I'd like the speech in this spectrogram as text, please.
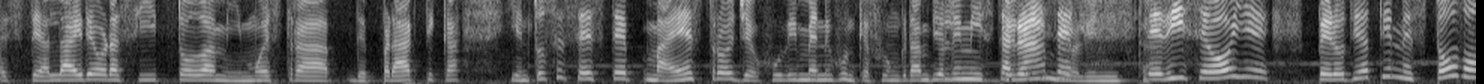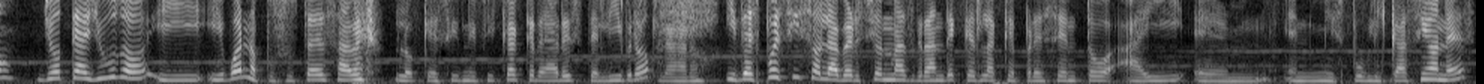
este, al aire ahora sí toda mi muestra de práctica. Y entonces este maestro, Yehudi Menuhin, que fue un gran violinista, le, dice, le dice, oye, pero ya tienes todo, yo te ayudo. Y, bueno, pues ustedes saben lo que significa crear este libro. claro. Y después hizo la versión más grande, que es la que presento ahí en mis publicaciones.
